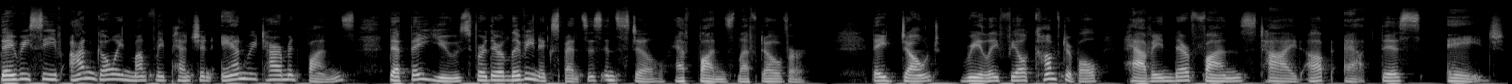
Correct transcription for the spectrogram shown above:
They receive ongoing monthly pension and retirement funds that they use for their living expenses and still have funds left over. They don't really feel comfortable having their funds tied up at this age.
